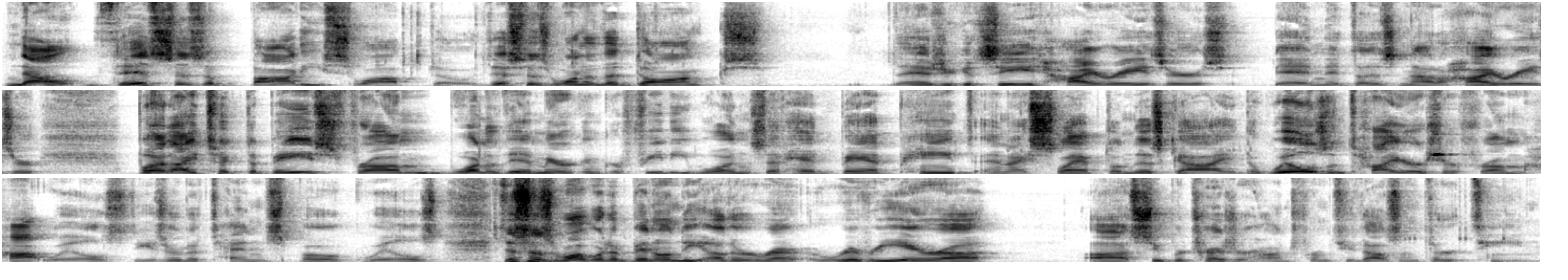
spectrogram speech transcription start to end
Now, this is a body swap, though. This is one of the donks. As you can see, High Rakers, and it is not a high razor. But I took the base from one of the American Graffiti ones that had bad paint, and I slapped on this guy. The wheels and tires are from Hot Wheels. These are the 10-spoke wheels. This is what would have been on the other Riviera uh, Super Treasure Hunt from 2013.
